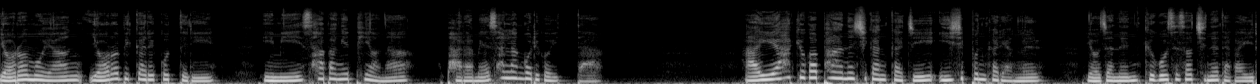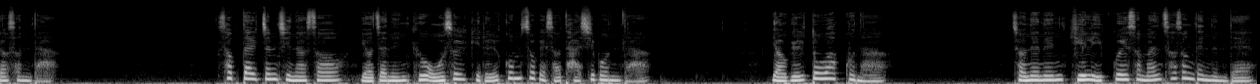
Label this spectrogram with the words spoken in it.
여러 모양 여러 빛깔의 꽃들이 이미 사방에 피어나 바람에 살랑거리고 있다. 아이의 학교가 파하는 시간까지 20분가량을 여자는 그곳에서 지내다가 일어선다. 석 달쯤 지나서 여자는 그 오솔길을 꿈속에서 다시 본다. 여길 또 왔구나. 전에는 길 입구에서만 서성댔는데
